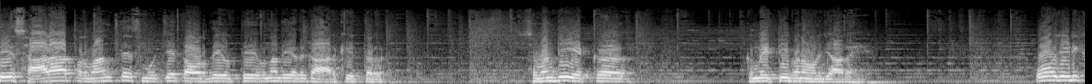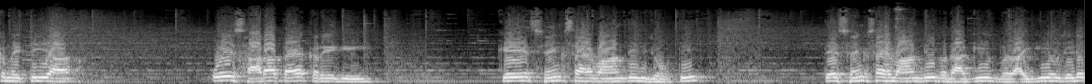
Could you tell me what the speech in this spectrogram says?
ਤੇ ਸਾਰਾ ਪ੍ਰਬੰਧ ਤੇ ਸਮੁੱਚੇ ਤੌਰ ਦੇ ਉੱਤੇ ਉਹਨਾਂ ਦੇ ਅਧਿਕਾਰ ਖੇਤਰ ਸੰਬੰਧੀ ਇੱਕ ਕਮੇਟੀ ਬਣਾਉਣ ਜਾ ਰਹੇ ਉਹ ਜਿਹੜੀ ਕਮੇਟੀ ਆ, ਉਹ ਇਹ ਸਾਰਾ ਤੈਅ ਕਰੇਗੀ ਕਿ ਸਿੰਘ ਸਹਿਬਾਨ ਦੀ ਨਿਯੁਕਤੀ ਤੇ ਸਿੰਘ ਸਹਿਬਾਨ ਦੀ ਵਿਦਾਗੀ, ਵਿਦਾਇਗੀ ਉਹ ਜਿਹੜੇ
